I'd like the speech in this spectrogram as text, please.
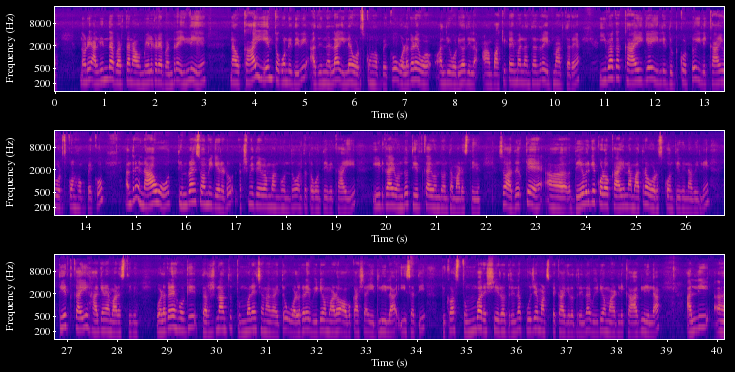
ನೋಡಿ ಅಲ್ಲಿಂದ ಬರ್ತಾ ನಾವು ಮೇಲ್ಗಡೆ ಬಂದರೆ ಇಲ್ಲಿ ನಾವು ಕಾಯಿ ಏನು ತೊಗೊಂಡಿದ್ದೀವಿ, ಅದನ್ನೆಲ್ಲ ಇಲ್ಲೇ ಒಡೆಸ್ಕೊಂಡು ಹೋಗಬೇಕು. ಒಳಗಡೆ ಅಲ್ಲಿ ಒಡೆಯೋದಿಲ್ಲ. ಬಾಕಿ ಟೈಮಲ್ಲಿ ಅಂತಂದರೆ ಇದು ಮಾಡ್ತಾರೆ. ಇವಾಗ ಕಾಯಿಗೆ ಇಲ್ಲಿ ದುಡ್ಡು ಕೊಟ್ಟು ಇಲ್ಲಿ ಕಾಯಿ ಒಡೆಸ್ಕೊಂಡು ಹೋಗಬೇಕು. ಅಂದರೆ ನಾವು ತಿಮ್ರಾಯ ಸ್ವಾಮಿಗೆ ಎರಡು, ಲಕ್ಷ್ಮೀ ದೇವಮ್ಮಂಗೊಂದು ಅಂತ ತೊಗೊತೀವಿ ಕಾಯಿ. ಈಡ್ಗಾಯಿ ಒಂದು ತೀರ್ಥಕಾಯಿ ಒಂದು ಅಂತ ಮಾಡಿಸ್ತೀವಿ. ಸೊ ಅದಕ್ಕೆ ದೇವರಿಗೆ ಕೊಡೋ ಕಾಯಿನ ಮಾತ್ರ ಒಡೆಸ್ಕೊತೀವಿ ನಾವಿಲ್ಲಿ. ತೀರ್ಥಕಾಯಿ ಹಾಗೆಯೇ ಮಾಡಿಸ್ತೀವಿ. ಒಳಗಡೆ ಹೋಗಿ ದರ್ಶನ ಅಂತೂ ತುಂಬಾ ಚೆನ್ನಾಗಾಯಿತು. ಒಳಗಡೆ ವೀಡಿಯೋ ಮಾಡೋ ಅವಕಾಶ ಇರಲಿಲ್ಲ ಈ ಸತಿ. ಬಿಕಾಸ್ ತುಂಬ ರಶ್ ಇರೋದ್ರಿಂದ, ಪೂಜೆ ಮಾಡಿಸ್ಬೇಕಾಗಿರೋದ್ರಿಂದ ವೀಡಿಯೋ ಮಾಡಲಿಕ್ಕೆ ಆಗಲಿಲ್ಲ. ಅಲ್ಲಿ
